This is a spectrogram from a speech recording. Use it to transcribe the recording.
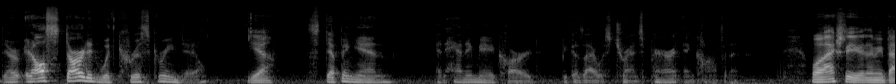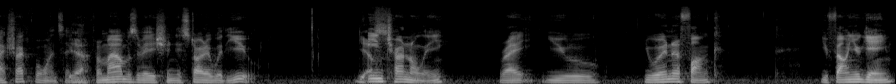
there it all started with Chris Greendale Yeah. Stepping in and handing me a card because I was transparent and confident. Well, actually, let me backtrack for one second. Yeah. From my observation, it started with you Yes. internally, right? You you were in a funk. You found your game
